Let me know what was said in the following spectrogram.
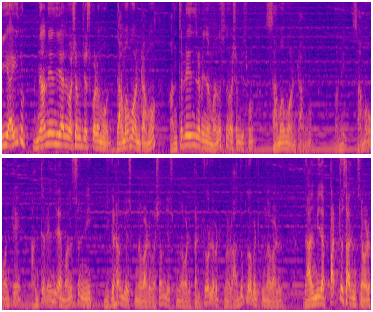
ఈ ఐదు జ్ఞానేంద్రియాలను వశం చేసుకోవడము దమము అంటాము. అంతరేంద్రమైన మనసును వశం చేసుకోవడం సమము అంటాము. మరి సమం అంటే అంతరేంద్రియ మనసుని నిగ్రహం చేసుకున్నవాడు వశం చేసుకున్నవాడు కంట్రోల్లో పెట్టుకున్నవాడు అదుపులో పెట్టుకున్నవాడు దాని మీద పట్టు సాధించినవాడు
